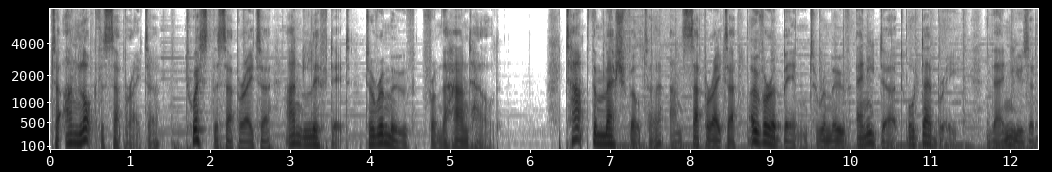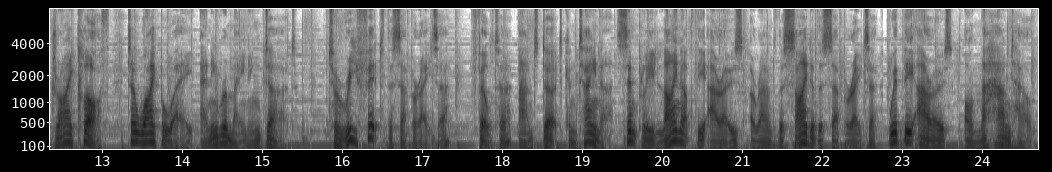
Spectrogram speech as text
To unlock the separator, twist the separator and lift it to remove from the handheld. Tap the mesh filter and separator over a bin to remove any dirt or debris, then use a dry cloth to wipe away any remaining dirt. To refit the separator, filter and dirt container, simply line up the arrows around the side of the separator with the arrows on the handheld.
